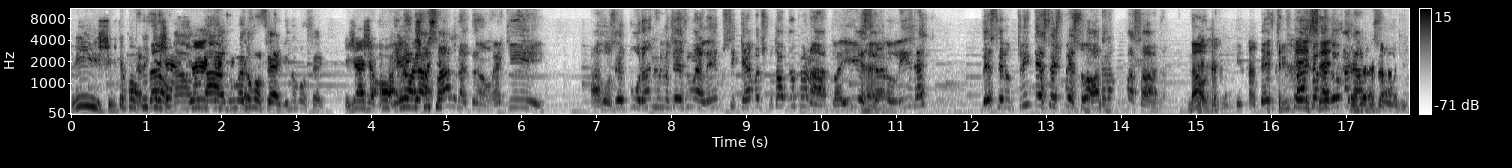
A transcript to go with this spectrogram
Vixe, teu palpite Não, é já, Não, já, não, dá, não, não consegue, não consegue. já, já. Ó, E eu o acho que vai engraçado, Netão, é que a Rosé por ano não teve um elenco sequer para disputar o campeonato. Aí, esse É. ano, líder, desceram 36 pessoas a rodada passada. Não, Teve 36. mais jogador que a É Jardim Sul. verdade.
